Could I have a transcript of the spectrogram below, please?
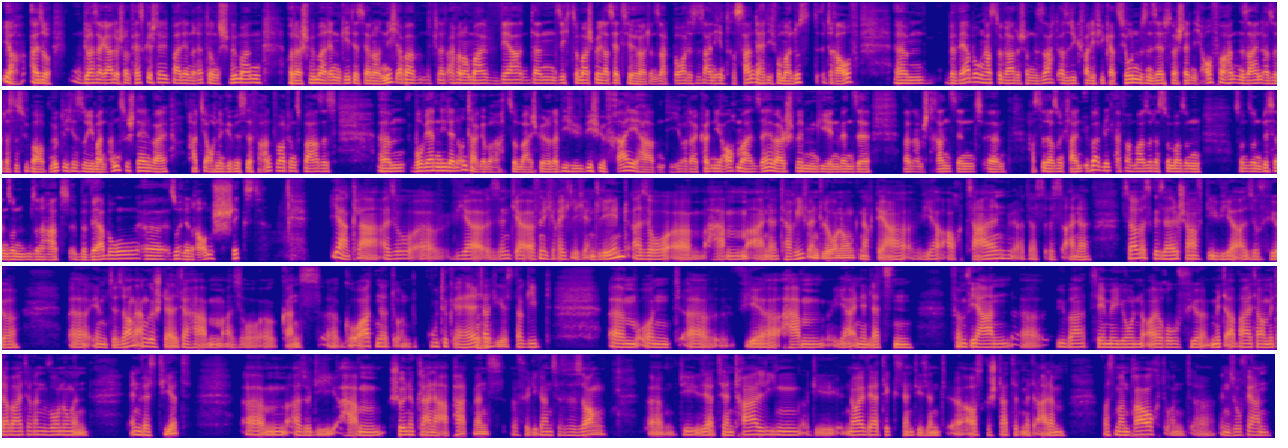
Ja, also du hast ja gerade schon festgestellt, bei den Rettungsschwimmern oder Schwimmerinnen geht es ja noch nicht, aber vielleicht einfach nochmal, wer dann sich zum Beispiel das jetzt hier hört und sagt, boah, das ist eigentlich interessant, da hätte ich wohl mal Lust drauf. Ähm, Bewerbungen hast du gerade schon gesagt, also die Qualifikationen müssen selbstverständlich auch vorhanden sein, also dass es überhaupt möglich ist, so jemanden anzustellen, weil hat ja auch eine gewisse Verantwortungsbasis. Ähm, wo werden die denn untergebracht zum Beispiel? Oder wie viel, wie viel frei haben die? Oder können die auch mal selber schwimmen gehen, wenn sie dann am Strand sind? Ähm, hast du da so einen kleinen Überblick einfach mal so, dass du mal so ein, so, so ein bisschen so, ein, so eine Art Bewerbung äh, so in den Raum schickst? Ja, klar. Also äh, wir sind ja öffentlich-rechtlich entlehnt, also ähm, haben eine Tarifentlohnung, nach der wir auch zahlen. Das ist eine Servicegesellschaft, die wir also für äh, eben Saisonangestellte haben, also äh, ganz äh, geordnet und gute Gehälter, mhm. die es da gibt. Ähm, und äh, wir haben ja in den letzten fünf Jahren äh, über 10 Millionen Euro für Mitarbeiter und Mitarbeiterinnenwohnungen investiert. Ähm, also die haben schöne kleine Apartments äh, für die ganze Saison, ähm, die sehr zentral liegen, die neuwertig sind, die sind äh, ausgestattet mit allem, was man braucht. Und äh, insofern,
